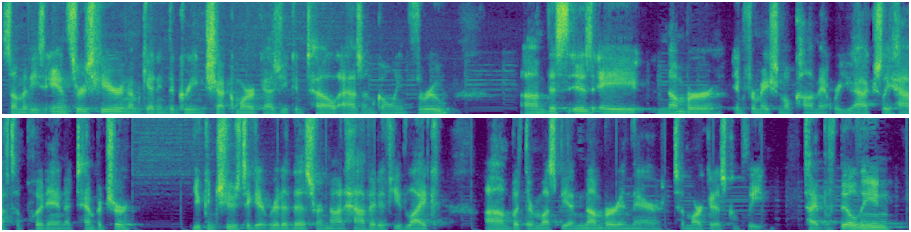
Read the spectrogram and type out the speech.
some of these answers here and I'm getting the green check mark as you can tell as I'm going through. Um, this is a number informational comment where you actually have to put in a temperature. You can choose to get rid of this or not have it if you'd like, um, but there must be a number in there to mark it as complete. Type of building,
